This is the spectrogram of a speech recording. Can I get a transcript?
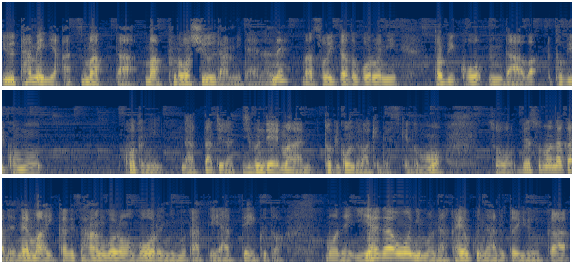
いうために集まった、まあプロ集団みたいなね、まあそういったところに飛び込んだ、飛び込むことになったというか、自分でまあ飛び込んだわけですけども、そう。で、その中でね、まあ1ヶ月半後のゴールに向かってやっていくと。もうね、嫌が王にも仲良くなるというか、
